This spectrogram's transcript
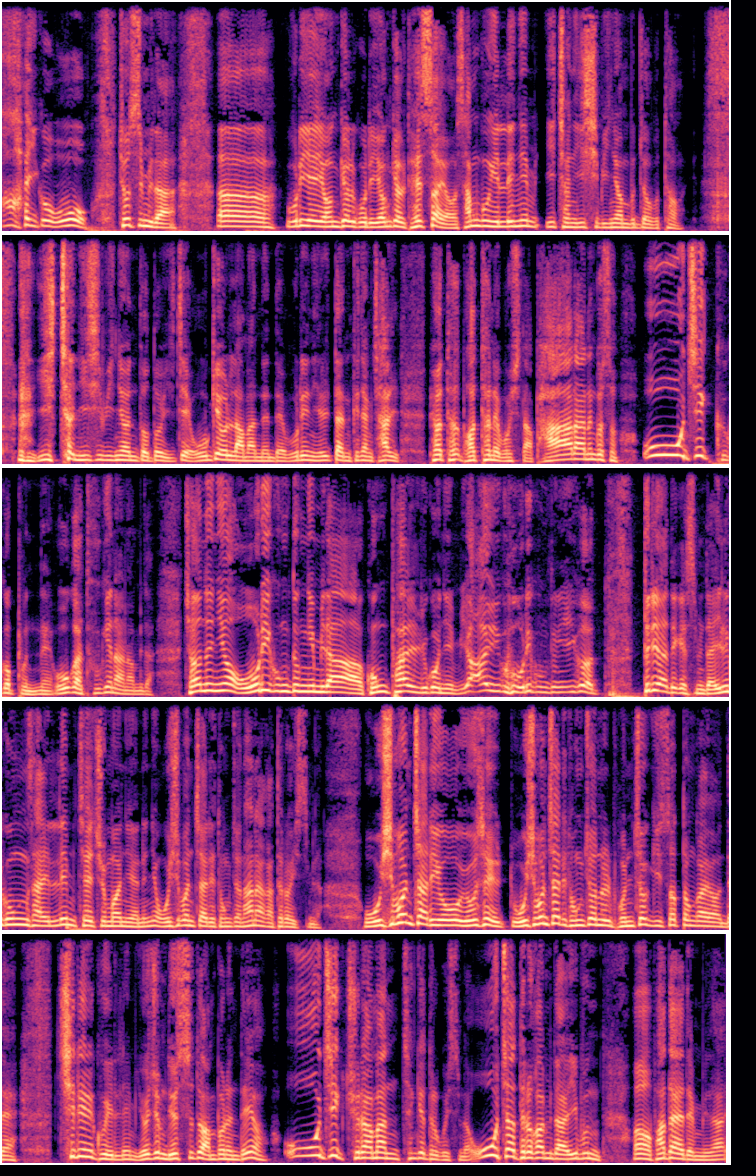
아, 이거, 오, 좋습니다. 어, 우리의 연결고리 연결됐어요. 3012님, 2022년부터 2022년도도 이제 5개월 남았는데 우리는 일단 그냥 잘 버텨, 버텨내 봅시다. 바라는 것은 오직 그것뿐. 네, 오가 두 개나 나옵니다. 저는요, 오리궁둥입니다. 0865님. 야, 이거 오리궁둥이 이거 드려야 되겠습니다. 1041님 제 주머니에는요, 50원짜리 동전 하나가 들어 있습니다. 50원짜리요. 요새 50원짜리 동전을 본 적이 있었던가요? 네. 7191님. 요즘 뉴스도 안 보는데요. 오직 주라만 챙겨 들고 있습니다. 오자 들어갑니다. 이분 어 받아야 됩니다.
